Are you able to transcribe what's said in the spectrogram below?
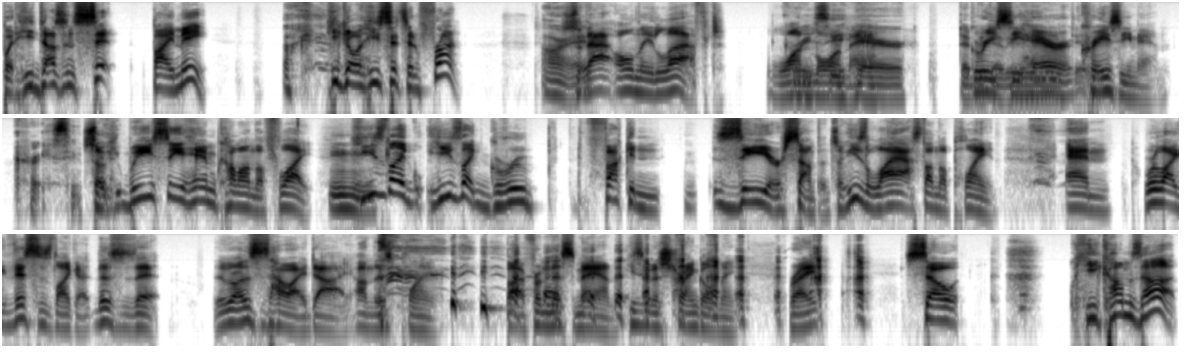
but he doesn't sit by me. Okay. He go, he sits in front. All right. So that only left one Greasy more man, hair. greasy WWE hair, did. crazy man. Crazy. Man. So he- we see him come on the flight. Mhm. He's like he's like group fucking Z or something. So he's last on the plane, and we're like, this is like a this is it. This is how I die on this plane, but from this man, he's gonna strangle me, right? So he comes up,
